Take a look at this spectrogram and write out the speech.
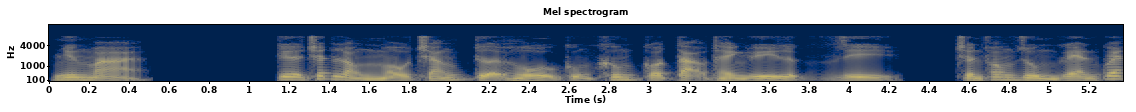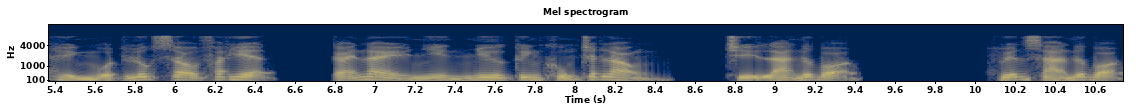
Nhưng mà, kia chất lỏng màu trắng tựa hồ cũng không có tạo thành uy lực gì, Trần Phong dùng gen quét hình một lúc sau phát hiện, cái này nhìn như kinh khủng chất lỏng, chỉ là nước bọt. Huyễn xà nước bọt.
